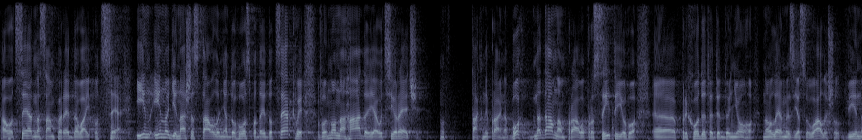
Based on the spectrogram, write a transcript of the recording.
а оце насамперед давай оце. Ін, іноді наше ставлення до Господа і до церкви, воно нагадує оці речі. Ну, так, неправильно. Бог надав нам право просити Його, е, приходити до- нього. Ну, але ми з'ясували, що Він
